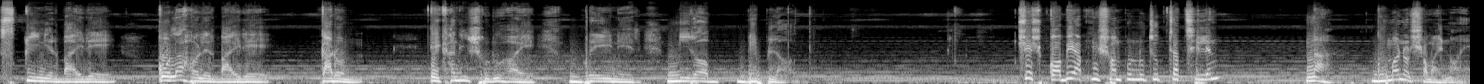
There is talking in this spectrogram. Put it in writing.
স্ক্রিনের বাইরে কোলাহলের বাইরে, কারণ এখানেই শুরু হয় ব্রেইনের নীরব বিপ্লব। শেষ কবে আপনি সম্পূর্ণ চুপচাপ ছিলেন? না, ঘুমানোর সময় নয়।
